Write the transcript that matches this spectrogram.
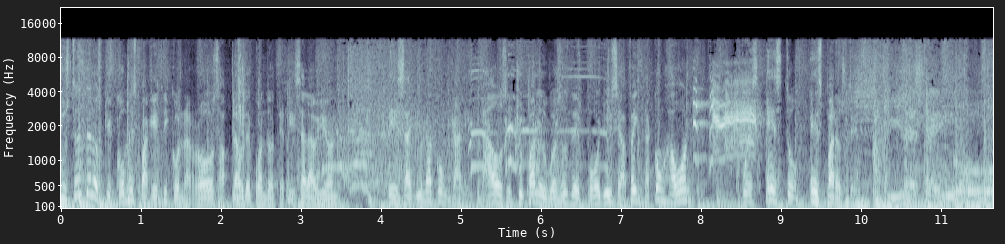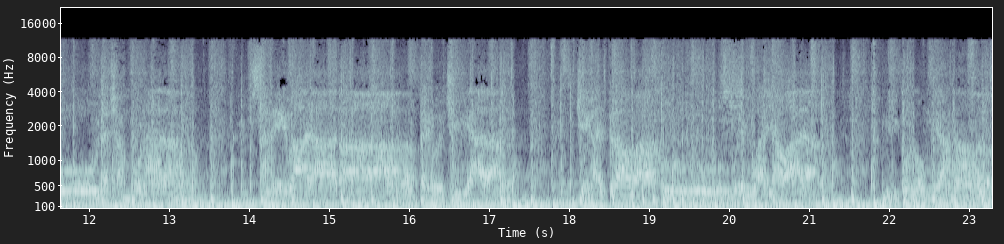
Si usted es de los que come espagueti con arroz, aplaude cuando aterriza el avión, desayuna con calentado, se chupa los huesos de pollo y se afeita con jabón, pues esto es para usted. Aquí les tengo la chambonada. Sale barata, pero es chiviada. Llega el trabajo en Guayabada. Mi colombianada.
